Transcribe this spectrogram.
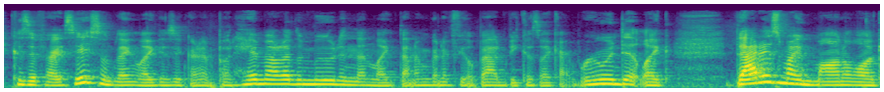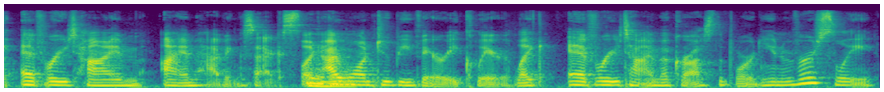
Because if i say something like is it going to put him out of the mood? And then like then i'm going to feel bad because like i ruined it. Like that is my monologue every time i am having sex. Like i mm-hmm. want to be very clear like every time across the board universally.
